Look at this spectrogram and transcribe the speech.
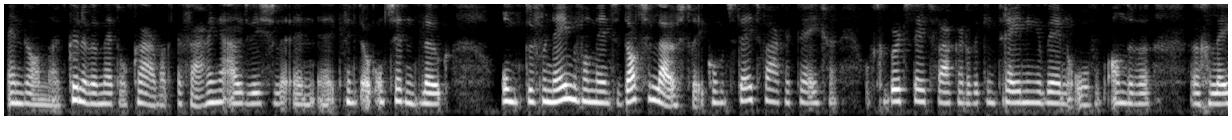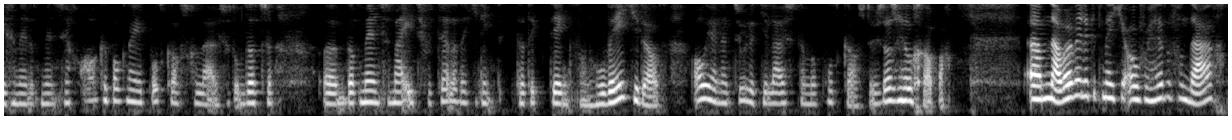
En dan uh, kunnen we met elkaar wat ervaringen uitwisselen. En uh, ik vind het ook ontzettend leuk om te vernemen van mensen dat ze luisteren. Ik kom het steeds vaker tegen, of het gebeurt steeds vaker dat ik in trainingen ben of op andere gelegenheden dat mensen zeggen: Oh, ik heb ook naar je podcast geluisterd. Omdat ze Ehm, dat mensen mij iets vertellen dat, je denkt, dat ik denk van, hoe weet je dat? Oh ja, natuurlijk, je luistert naar mijn podcast. Dus dat is heel grappig. Um, nou, waar wil ik het met je over hebben vandaag?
